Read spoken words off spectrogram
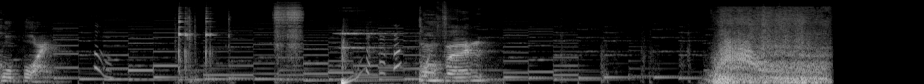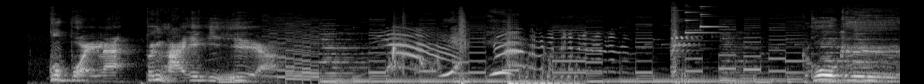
กูป่วยมึงเฟินกูป่วยอีกแล้วเพิ่งหายเองอีเหี้ยโคเคนโค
